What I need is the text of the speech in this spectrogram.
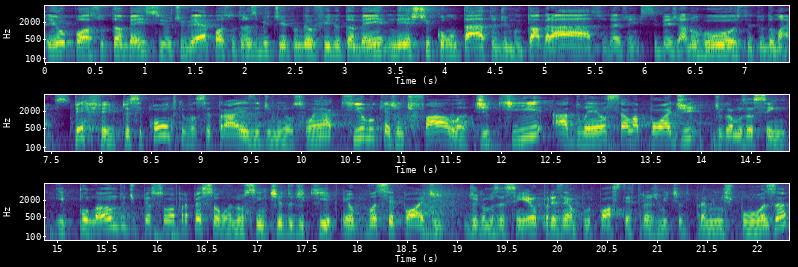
Eu posso também, se eu tiver, posso transmitir para o meu filho também neste contato de muito abraço, da gente se beijar no rosto e tudo mais. Perfeito. Esse ponto que você traz, Edmilson, é aquilo que a gente fala de que a doença ela pode, digamos assim, ir pulando de pessoa para pessoa, no sentido de que eu, você pode, digamos assim, eu, por exemplo, posso ter transmitido para minha esposa,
